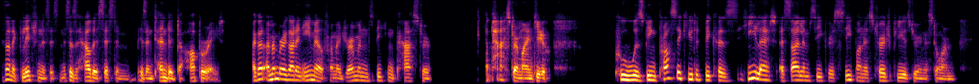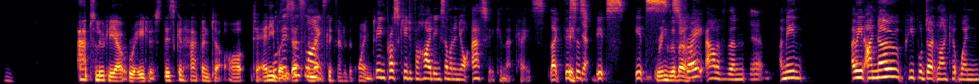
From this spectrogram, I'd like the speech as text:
It's not a glitch in the system. This is how the system is intended to operate. I got I remember I got an email from a German speaking pastor, a pastor, mind you, who was being prosecuted because he let asylum seekers sleep on his church pews during a storm. Hmm. Absolutely outrageous. This can happen to all to anybody. this that's is the like next exactly the point. being prosecuted for hiding someone in your attic in that case. Like this is Yeah. it's it's Rings a bell. straight out of the Yeah. I mean I mean I know people don't like it when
